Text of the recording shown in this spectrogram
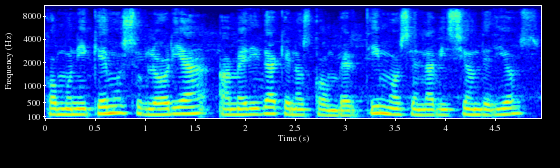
comuniquemos su gloria a medida que nos convertimos en la visión de Dios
